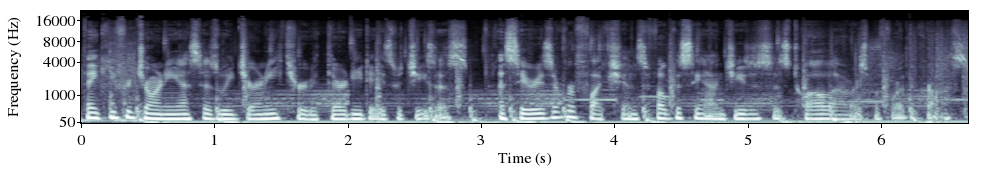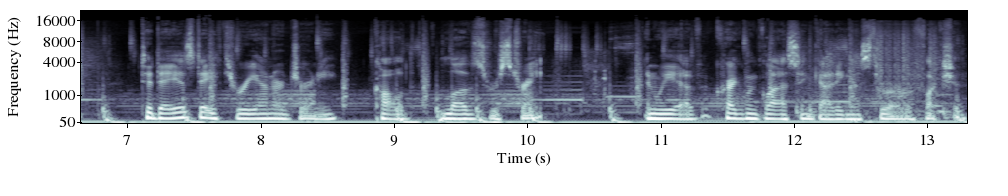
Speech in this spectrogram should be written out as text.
Thank you for joining us as we journey through 30 Days with Jesus, a series of reflections focusing on Jesus' 12 hours before the cross. Today is day three on our journey called Love's Restraint, and we have Craig McGlasson guiding us through our reflection.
